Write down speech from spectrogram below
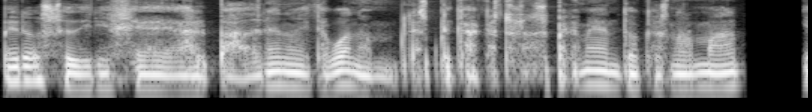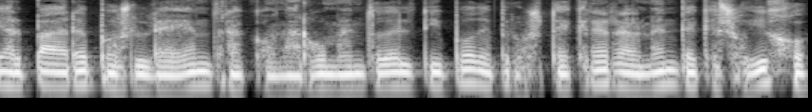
pero se dirige al padre, ¿no? Dice, bueno, le explica que esto es un experimento, que es normal, y al padre pues le entra con argumento del tipo de, pero usted cree realmente que su hijo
